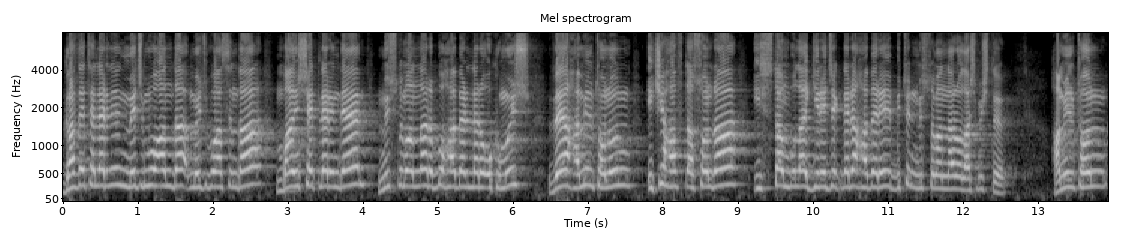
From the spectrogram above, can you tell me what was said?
gazetelerinin mecmuanda, mecmuasında manşetlerinde Müslümanlar bu haberleri okumuş ve Hamilton'un iki hafta sonra İstanbul'a girecekleri haberi bütün Müslümanlara ulaşmıştı. Hamilton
